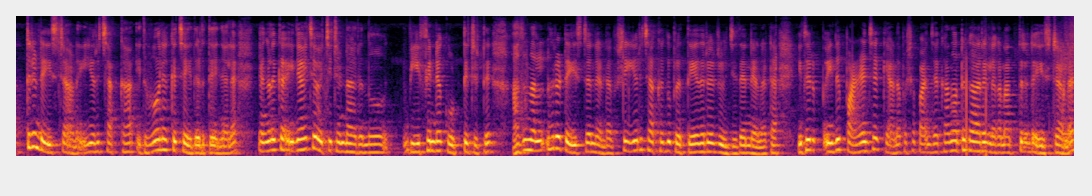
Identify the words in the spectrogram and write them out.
അത്രയും ടേസ്റ്റാണ് ഈ ഒരു ചക്ക ഇതുപോലെയൊക്കെ ചെയ്തെടുത്തു കഴിഞ്ഞാൽ ഞങ്ങൾ കഴിഞ്ഞ ആഴ്ച വെച്ചിട്ടുണ്ടായിരുന്നു ബീഫിന്റെ കൊട്ടിച്ചിട്ട് അത് നല്ലൊരു ടേസ്റ്റ് തന്നെയുണ്ട് പക്ഷേ ഈ ഒരു ചക്കക്ക് പ്രത്യേക ഒരു രുചി തന്നെയാണ് കേട്ടോ. ഇതൊരു ഇത് പഴഞ്ചക്കയാണ്. പക്ഷെ പഴഞ്ചക്ക എന്ന് പറഞ്ഞിട്ട് കാര്യമില്ല. കാരണം അത്ര ടേസ്റ്റാണ്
